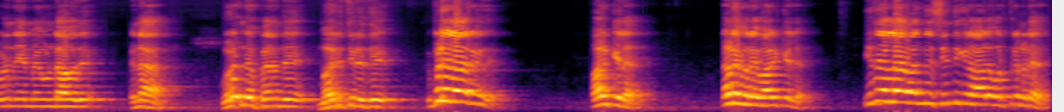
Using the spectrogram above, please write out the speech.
குழந்தையின்மை உண்டாவது என்ன? குழந்தை பிறந்து மறிச்சிடுது இப்படியெல்லாம் இருக்குது. வாழ்க்கையில் நடைமுறை வாழ்க்கையில். இதெல்லாம் வந்து சிந்திக்கிற ஆள் ஒருத்தரும் கிடையாது.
